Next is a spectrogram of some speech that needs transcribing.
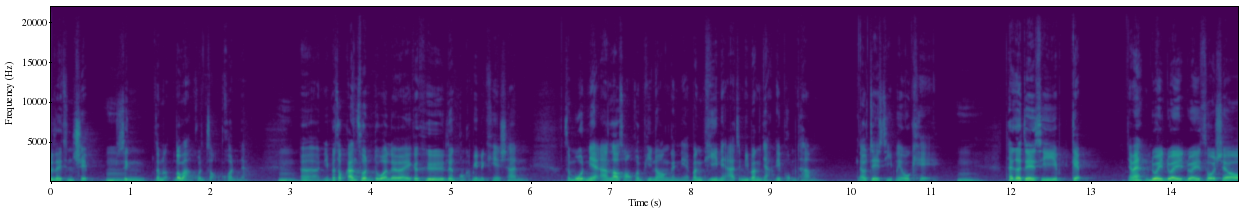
relationship ซึ่งสำหรับระหว่างคนสองคนเนี่ยอืมเออนี่ประสบการณ์ส่วนตัวเลยก็คือเรื่องของ communication สมมุติเนี่ยอะเราสองคนพี่น้องกันเนี่ยบางทีเนี่ยอาจจะมีบางอย่างที่ผมทำแล้ว JC ไม่โอเคอืมถ้าเกิด JC เก็บใช่ไหมด้วยด้วยด้วย social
